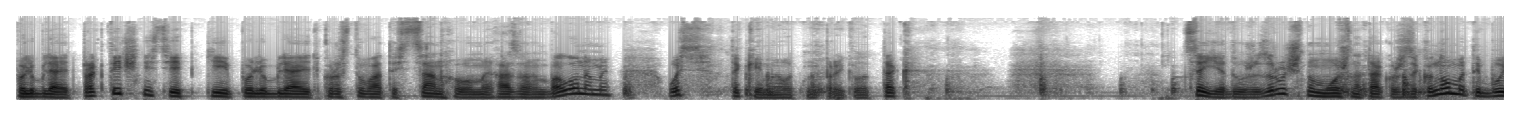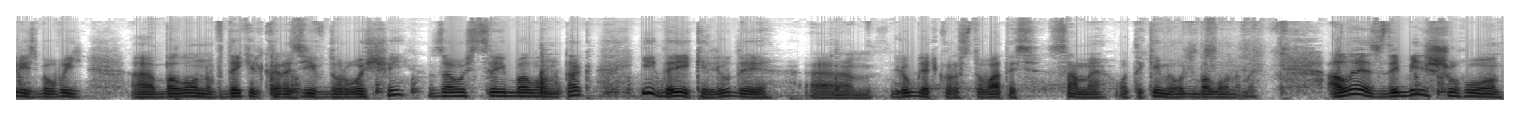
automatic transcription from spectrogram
полюбляють практичність, які полюбляють користуватись цанговими газовими балонами. Ось такими, от, наприклад. так. Це є дуже зручно, можна також зекономити, бо різьбовий е, балон в декілька разів дорожчий за ось цей балон. так? І деякі люди е, люблять користуватись саме от такими от балонами. Але здебільшого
